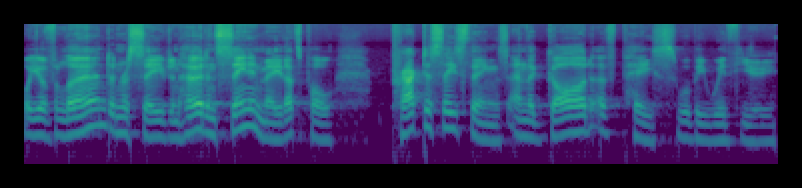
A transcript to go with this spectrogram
What you have learned and received and heard and seen in me, that's Paul, Practice these things, and the God of peace will be with you.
